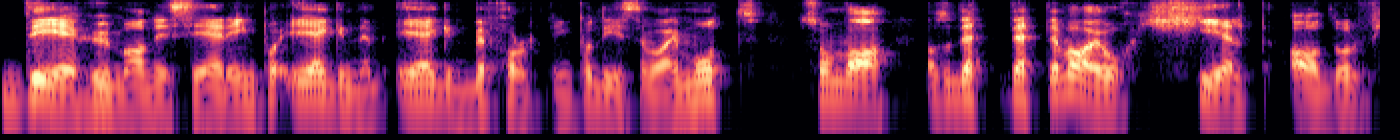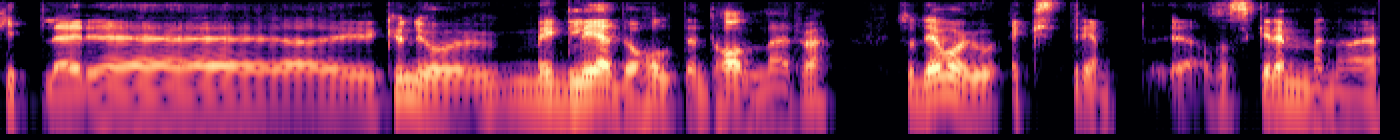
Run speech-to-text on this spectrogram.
dehumanisering på egne, egen befolkning, på de som var imot. Som var, altså det, dette var jo helt Adolf Hitler eh, Kunne jo med glede holdt den talen her, tror jeg. Så det var jo ekstremt Eh, altså skremmende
